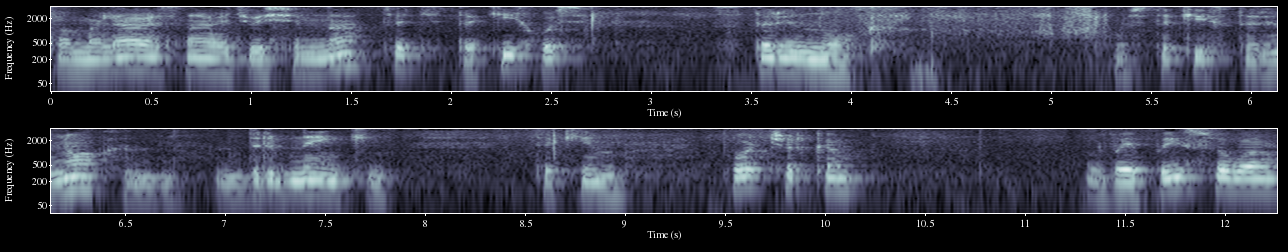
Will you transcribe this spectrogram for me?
помиляюсь, навіть 18 таких ось сторінок. Ось таких сторінок дрібненьким таким почерком виписував,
